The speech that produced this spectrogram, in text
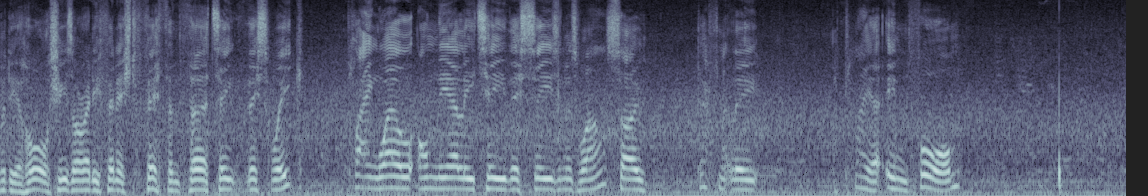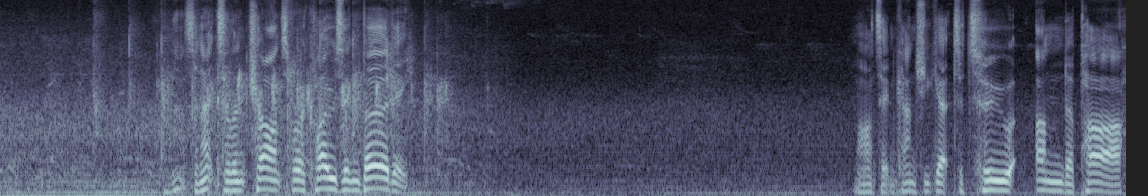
Lydia Hall, she's already finished fifth and 13th this week, playing well on the LET this season as well, so definitely a player in form. And that's an excellent chance for a closing birdie. Martin, can she get to two under par?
